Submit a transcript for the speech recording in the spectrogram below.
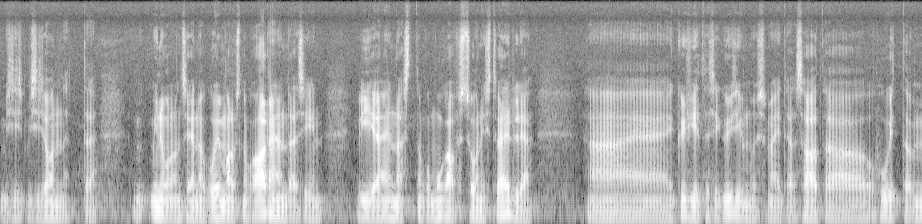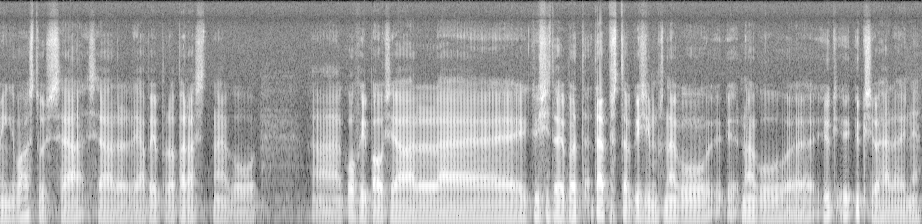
mis siis, mis siis on, et minul on see nagu võimalus nagu areneda siin, viia ennast nagu mugavustsoonist välja äh, küsida see küsimus, ma ei tea, saada huvitav mingi vastus seal, seal ja võib-olla pärast nagu äh, kohvipausi ajal äh, küsida võib-olla täpsustav küsimus nagu, nagu äh, ük, üks-ühele, on ju.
